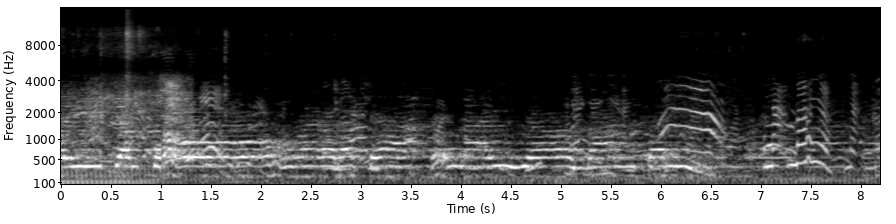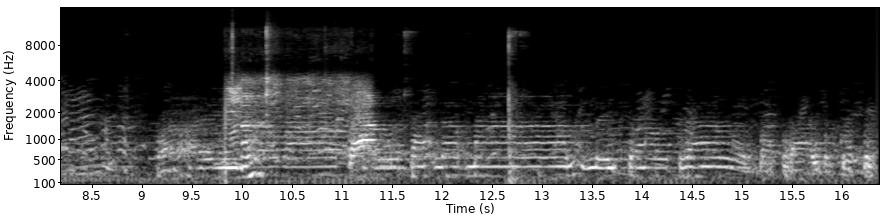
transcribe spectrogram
្រពៃចំពោះរតៈដៃយកបានទៅណាក់ណាស់ណាក់ណាស់សាងសនាមាននៃត្រង់ត្រាំងបាត់ប្រាយប្រកប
